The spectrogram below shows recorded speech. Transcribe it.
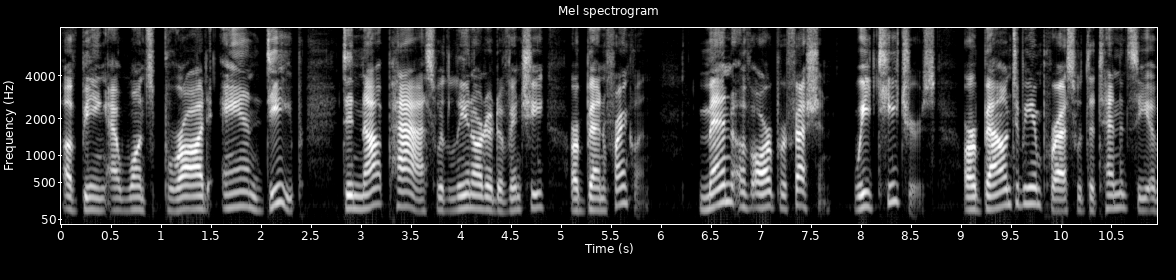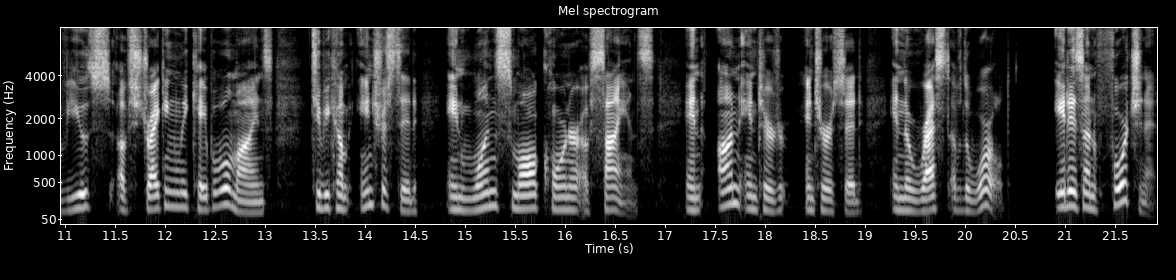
of being at once broad and deep did not pass with Leonardo da Vinci or Ben Franklin. Men of our profession, we teachers, are bound to be impressed with the tendency of youths of strikingly capable minds to become interested in one small corner of science and uninterested in the rest of the world. It is unfortunate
